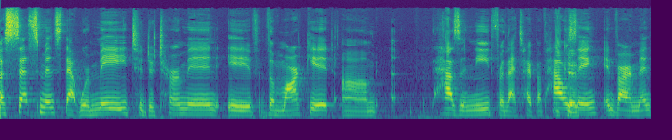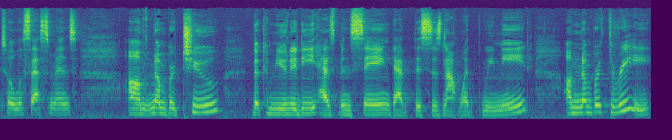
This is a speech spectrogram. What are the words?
assessments that were made to determine if the market um, has a need for that type of housing. Environmental assessments. Um, number two, the community has been saying that this is not what we need. Um, number three,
